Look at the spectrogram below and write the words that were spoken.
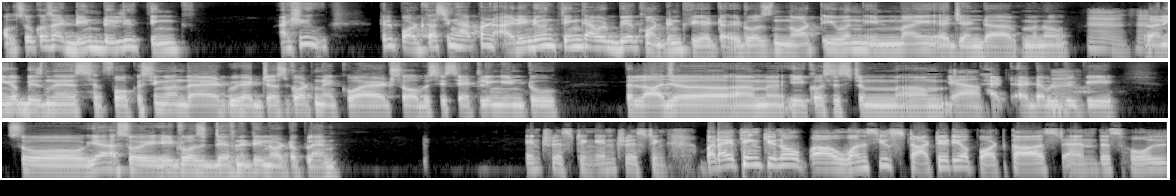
also, because I didn't really think. Actually, till podcasting happened, I didn't even think I would be a content creator. It was not even in my agenda. You know, mm-hmm. running a business, focusing on that. We had just gotten acquired, so obviously settling into the larger um, ecosystem um, yeah. at, at WPP. Mm. So yeah, so it was definitely not a plan interesting interesting but i think you know uh, once you started your podcast and this whole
